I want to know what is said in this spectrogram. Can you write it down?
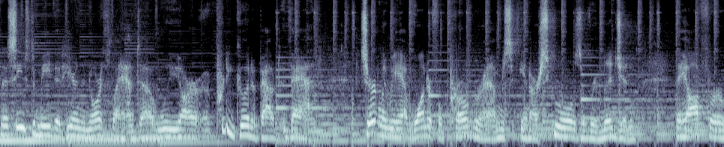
And it seems to me that here in the Northland, uh, we are pretty good about that. Certainly, we have wonderful programs in our schools of religion they offer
